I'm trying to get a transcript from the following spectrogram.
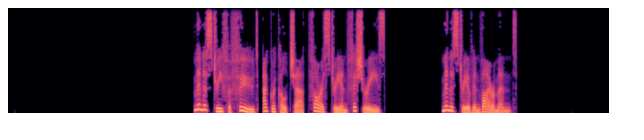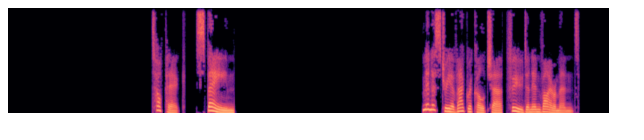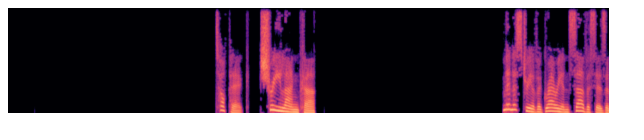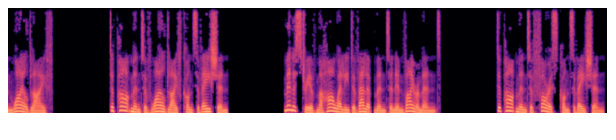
Ministry for Food, Agriculture, Forestry and Fisheries. Ministry of Environment. Spain. Ministry of Agriculture, Food and Environment. Sri Lanka Ministry of Agrarian Services and Wildlife. Department of Wildlife Conservation. Ministry of Mahaweli Development and Environment. Department of Forest Conservation.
